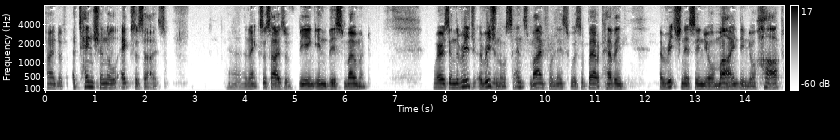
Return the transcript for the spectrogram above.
kind of attentional exercise, uh, an exercise of being in this moment. Whereas in the rig- original sense, mindfulness was about having a richness in your mind, in your heart,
